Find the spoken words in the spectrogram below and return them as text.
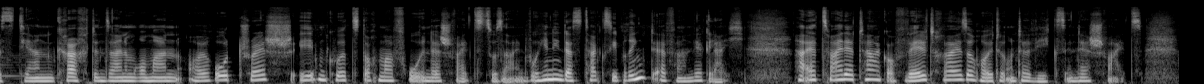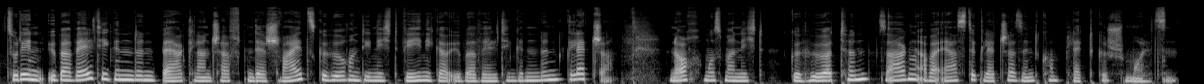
Christian Kracht in seinem Roman Eurotrash eben kurz doch mal froh in der Schweiz zu sein. Wohin ihn das Taxi bringt, erfahren wir gleich. HR2 der Tag auf Weltreise, heute unterwegs in der Schweiz. Zu den überwältigenden Berglandschaften der Schweiz gehören die nicht weniger überwältigenden Gletscher. Noch muss man nicht gehörten, sagen, aber erste Gletscher sind komplett geschmolzen.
